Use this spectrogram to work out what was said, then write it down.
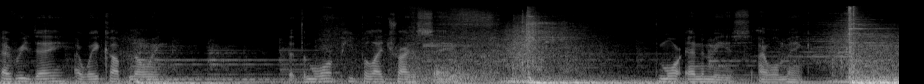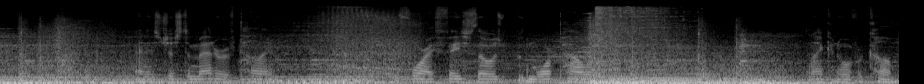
Every day, I wake up knowing that the more people I try to save, the more enemies I will make. And it's just a matter of time before I face those with more power than I can overcome.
